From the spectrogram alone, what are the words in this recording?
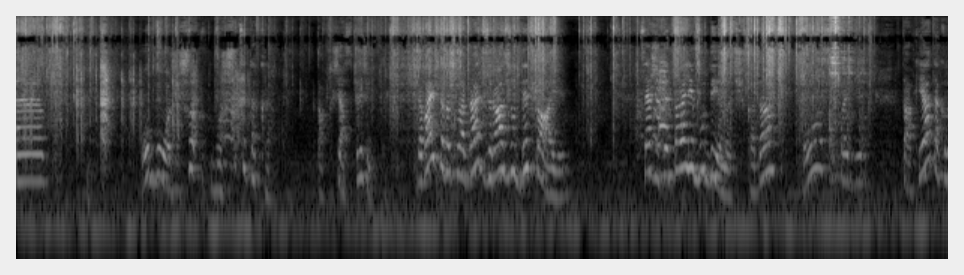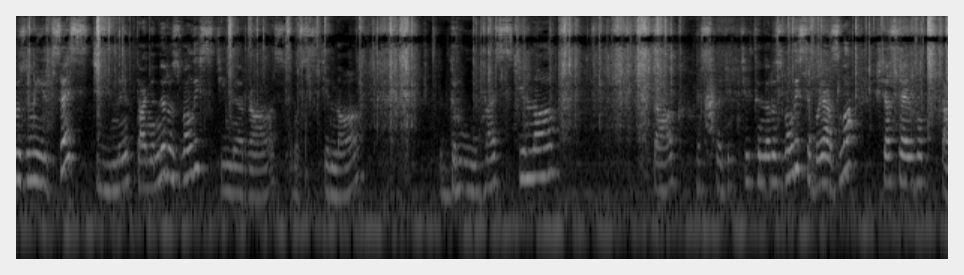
Е, о Боже, що Боже, що це таке? Так, зараз, скажіть. Давайте викладати зразу деталі. Це ж деталі будиночка, да? Господі. Так, я так розумію, це стіни. Таня, не розвали стіни. Раз. Ось стіна. Друга стіна. Так, господи, тільки не розвалися, бо я зла. Зараз я його. Так,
